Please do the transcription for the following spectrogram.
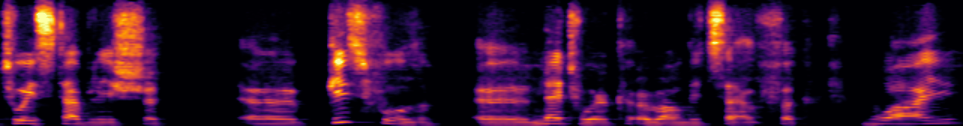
to establish a peaceful network around itself. Why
